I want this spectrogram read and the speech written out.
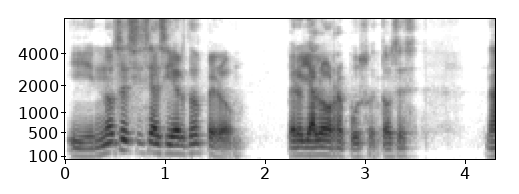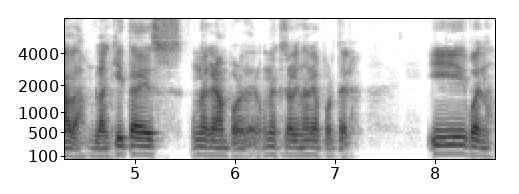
y no sé si sea cierto, pero, pero ya lo repuso, entonces, nada, Blanquita es una gran portera, una extraordinaria portera. Y bueno,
